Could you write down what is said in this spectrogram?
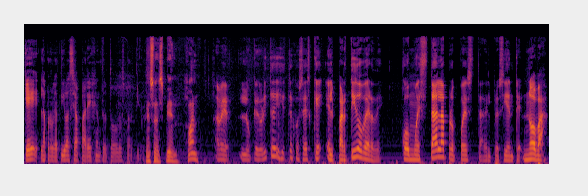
que la prerrogativa sea pareja entre todos los partidos. Eso es, bien. Juan. A ver, lo que ahorita dijiste, José, es que el Partido Verde, como está la propuesta del presidente, no va,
